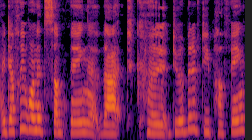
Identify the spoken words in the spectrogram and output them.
I definitely wanted something that could do a bit of depuffing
